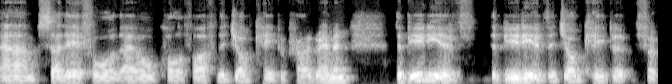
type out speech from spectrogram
Um, so therefore, they all qualify for the JobKeeper program. And the beauty of the beauty of the JobKeeper for,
